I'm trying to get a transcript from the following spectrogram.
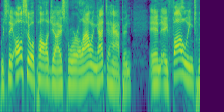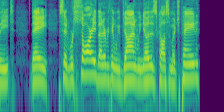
which they also apologized for allowing that to happen. In a following tweet, they said, We're sorry about everything we've done. We know this caused so much pain,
